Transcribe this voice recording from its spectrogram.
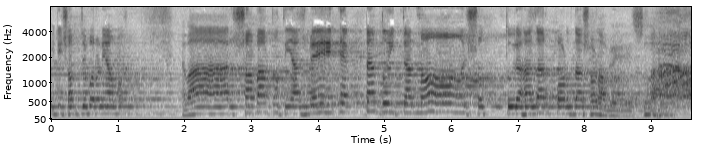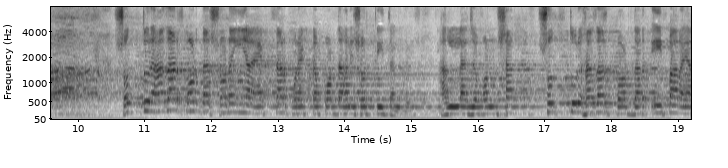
এটি সবচেয়ে বড় নিয়ামত। এবার সভাপতি আসবে, একটা, দুইটা, নয়, সত্তর হাজার পর্দা সরাবে। সুবহানাল্লাহ। সত্তর হাজার পর্দা সরাইয়া একটার পর একটা পর্দা খালি সরতেই থাকবে। আল্লাহ যখন সাত- সত্তর হাজার পর্দার এই পাড়ায়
